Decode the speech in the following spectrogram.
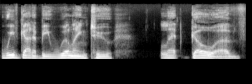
we've got to be willing to let go of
